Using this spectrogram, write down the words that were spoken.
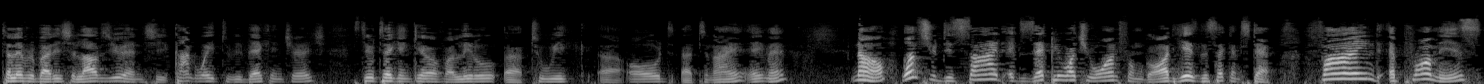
tell everybody she loves you and she can't wait to be back in church. Still taking care of a little uh, two week uh, old uh, tonight. Amen. Now, once you decide exactly what you want from God, here's the second step. Find a promise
